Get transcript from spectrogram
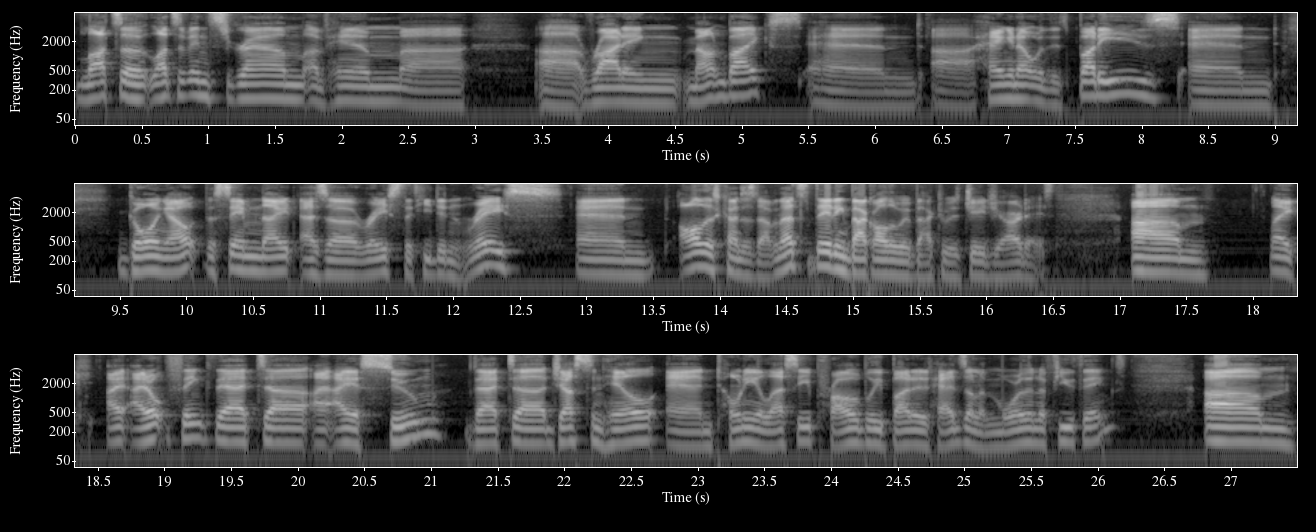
lots of lots of Instagram of him. Uh, uh, riding mountain bikes and uh, hanging out with his buddies and going out the same night as a race that he didn't race and all this kinds of stuff. And that's dating back all the way back to his JGR days. Um, like I, I don't think that uh, I, I, assume that uh, Justin Hill and Tony Alessi probably butted heads on more than a few things. Um,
